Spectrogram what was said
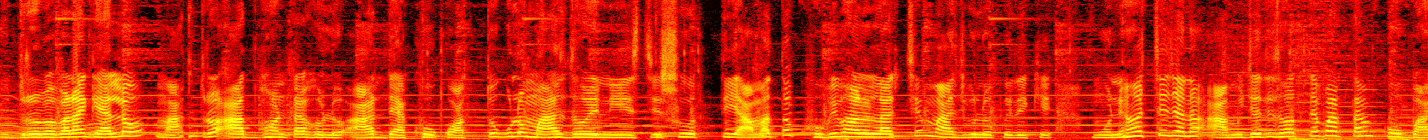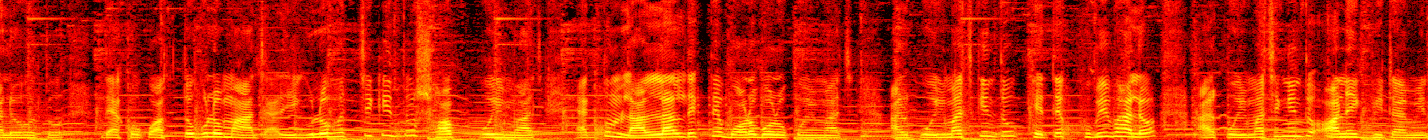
রুদ্র বাবারা গেল, মাত্র আধ ঘণ্টা হলো। আর দেখো, কতগুলো মাছ ধরে নিয়ে এসছে। সত্যি, আমার তো খুবই ভালো লাগছে মাছগুলোকে দেখে। মনে হচ্ছে যেন আমি যদি ধরতে পারতাম, খুব ভালো হতো। দেখো, কতগুলো মাছ। আর এগুলো হচ্ছে কিন্তু সব কই মাছ। একদম লাল লাল দেখতে বড় বড় কই মাছ। আর কই মাছ কিন্তু খেতে খুবই ভালো। আর কই মাছে কিন্তু অনেক ভিটামিন।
